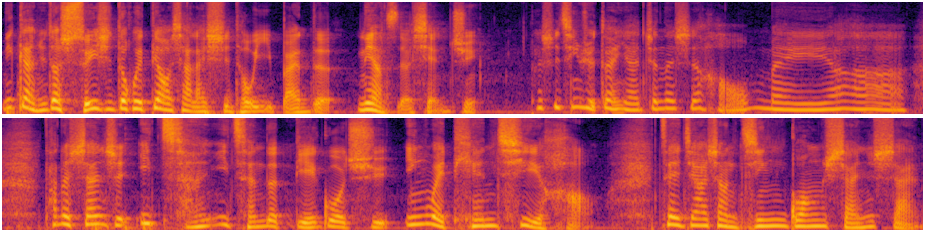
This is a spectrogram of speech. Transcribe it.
你感觉到随时都会掉下来石头一般的那样子的险峻。可是清水断崖真的是好美呀，它的山是一层一层的叠过去，因为天气好。再加上金光闪闪，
